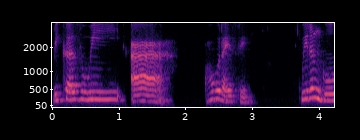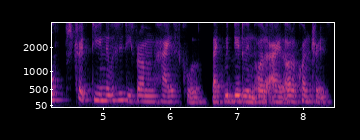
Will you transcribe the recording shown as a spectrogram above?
because we are, how would I say? We don't go straight to university from high school like we did in other other countries.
